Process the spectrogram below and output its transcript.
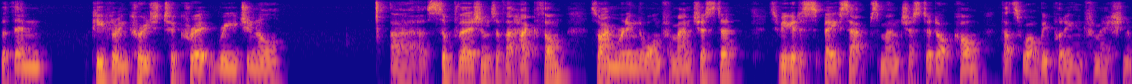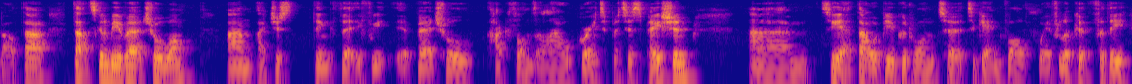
But then people are encouraged to create regional uh, subversions of that hackathon. So I'm running the one for Manchester. So if you go to spaceappsmanchester.com, that's where I'll be putting information about that. That's going to be a virtual one. Um, I just think that if we if virtual hackathons allow greater participation, um, so yeah, that would be a good one to, to get involved with. Look at for the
